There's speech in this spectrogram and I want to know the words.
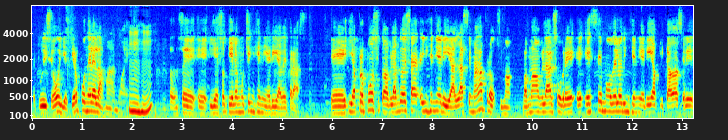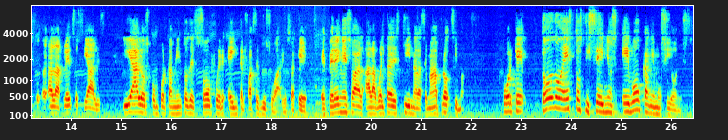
Que tú dices, oye, quiero ponerle la mano a él. Entonces, eh, y eso tiene mucha ingeniería detrás. Eh, y a propósito, hablando de esa ingeniería, la semana próxima vamos a hablar sobre eh, ese modelo de ingeniería aplicado a, a las redes sociales y a los comportamientos de software e interfaces de usuario. O sea que esperen eso a, la vuelta de esquina la semana próxima, porque todos estos diseños evocan emociones.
